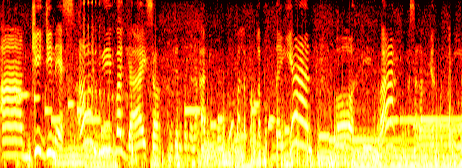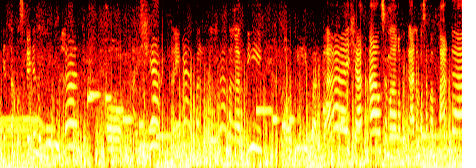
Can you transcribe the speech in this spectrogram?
ah giginess. Oh, di ba guys? So, ang ganda na ng ating munggo. Malapot-lapot na yan. Oh, di ba? Masarap yan pag mainit. Tapos ganyan umuulan. Oh, ay siya. Ayan, paluto na mga B. Oh, di ba guys? Shout out sa mga kamag-anak ko sa Pampanga.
